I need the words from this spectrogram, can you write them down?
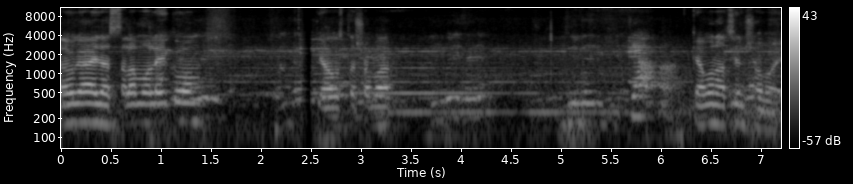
হ্যালো গাইজ আসসালামু আলাইকুম। কি অবস্থা সবার? কেমন আছেন সবাই?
